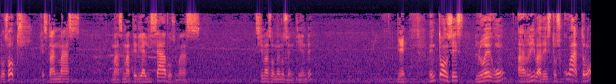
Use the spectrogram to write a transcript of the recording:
los otros, que están más, más materializados, más... ¿Sí más o menos se entiende? Bien, entonces, luego, arriba de estos cuatro,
